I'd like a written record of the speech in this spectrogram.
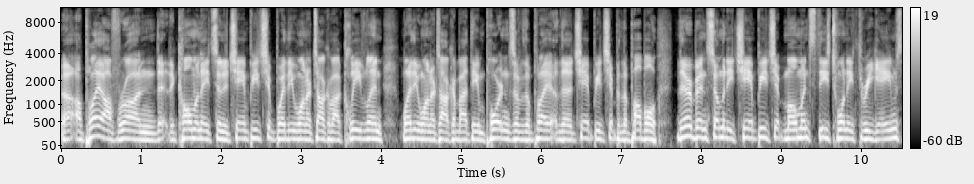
uh, a playoff run that culminates in a championship. Whether you want to talk about Cleveland, whether you want to talk about the importance of the play, the championship in the bubble, there have been so many championship moments these 23 games.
